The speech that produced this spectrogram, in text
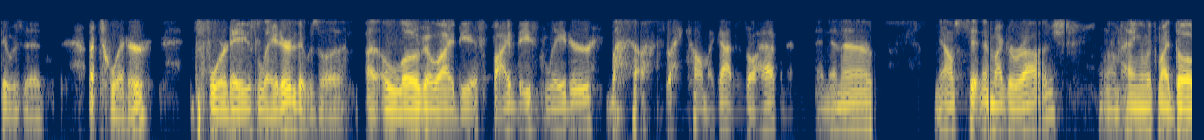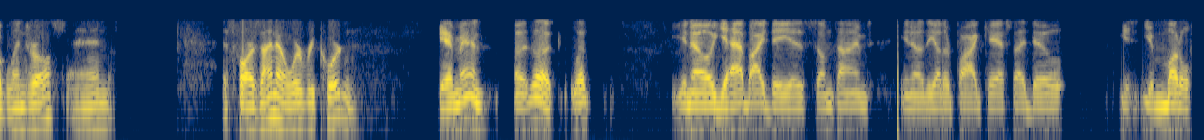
there was a a Twitter. Four days later, there was a a logo idea. Five days later, I was like, oh my god, this is all happening. And then uh, now I'm sitting in my garage. I'm hanging with my dog Lindros, and as far as I know, we're recording. Yeah, man. Uh, look, let you know, you have ideas. Sometimes, you know, the other podcast I do, you, you muddle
